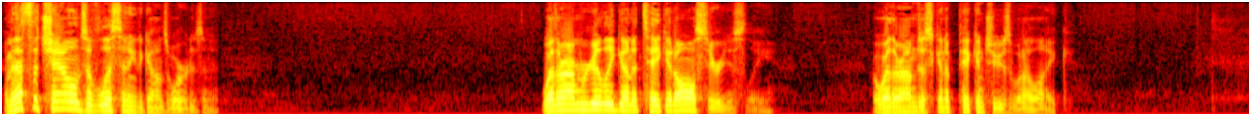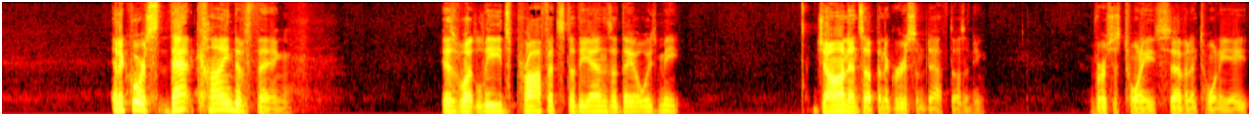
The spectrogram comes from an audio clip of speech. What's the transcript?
I mean, that's the challenge of listening to God's word, isn't it? Whether I'm really going to take it all seriously or whether I'm just going to pick and choose what I like. And of course, that kind of thing is what leads prophets to the ends that they always meet. John ends up in a gruesome death, doesn't he? Verses 27 and 28.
